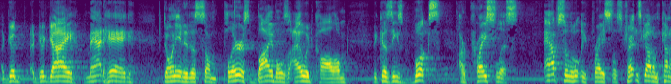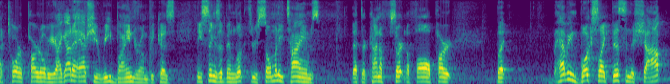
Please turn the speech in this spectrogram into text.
a good, a good guy, Matt Haig, donated us some Polaris Bibles, I would call them, because these books are priceless. Absolutely priceless. Trenton's got them kind of tore apart over here. I got to actually rebinder them because these things have been looked through so many times that they're kind of starting to fall apart. But having books like this in the shop,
